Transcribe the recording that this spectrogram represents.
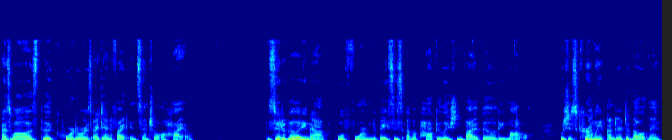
as well as the corridors identified in central Ohio. The suitability map will form the basis of a population viability model, which is currently under development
